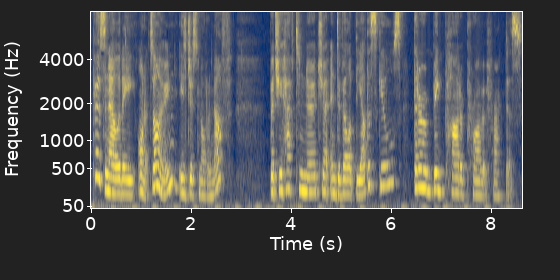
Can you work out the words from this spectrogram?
Personality on its own is just not enough, but you have to nurture and develop the other skills that are a big part of private practice.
